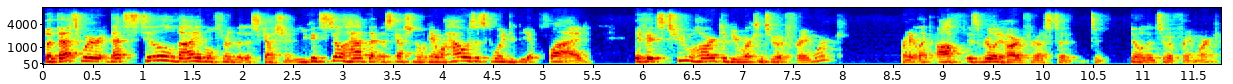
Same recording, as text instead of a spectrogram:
but that's where that's still valuable for the discussion. You can still have that discussion okay well how is this going to be applied? If it's too hard to be worked into a framework right like auth is really hard for us to, to build into a framework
